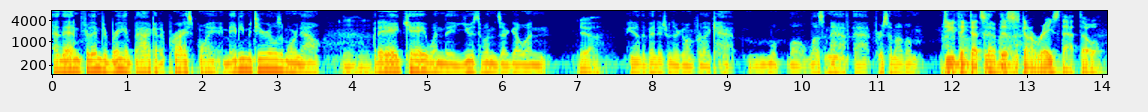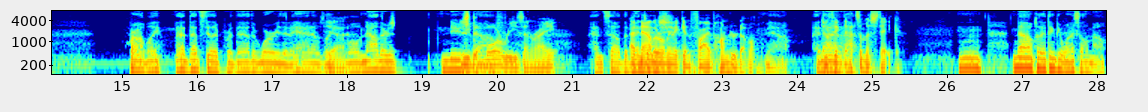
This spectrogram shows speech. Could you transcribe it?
and then for them to bring it back at a price point, and maybe materials are more now, Mm-hmm. but at 8K when the used ones are going, Yeah. you know, the vintage ones are going for like half, well, less than half that for some of them. Do you think that's this is going to raise that though? probably that? That's the other the other worry that I had. I was like, Yeah. well, now there's new Even stuff, more reason, right? and so the And now they're only making 500 of them. yeah. And Do you I- think that's a mistake? No, because I think they want to sell them out.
